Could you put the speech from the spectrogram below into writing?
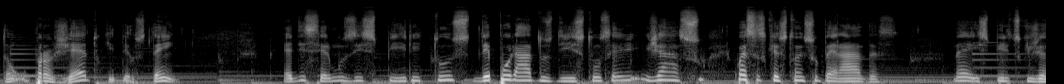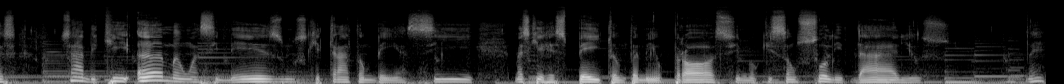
Então, o projeto que Deus tem é de sermos espíritos depurados disto, ou seja, já com essas questões superadas, né? espíritos que já, sabe, que amam a si mesmos, que tratam bem a si, mas que respeitam também o próximo, que são solidários, né?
